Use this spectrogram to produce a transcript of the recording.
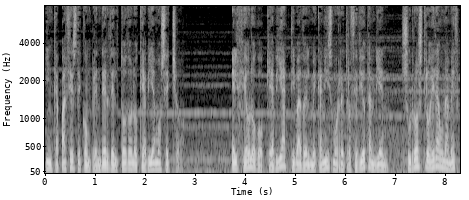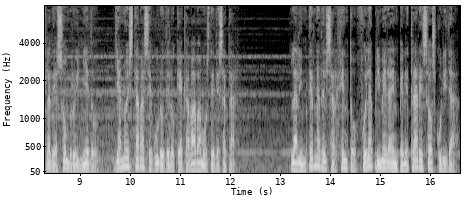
incapaces de comprender del todo lo que habíamos hecho. El geólogo que había activado el mecanismo retrocedió también, su rostro era una mezcla de asombro y miedo, ya no estaba seguro de lo que acabábamos de desatar. La linterna del sargento fue la primera en penetrar esa oscuridad,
